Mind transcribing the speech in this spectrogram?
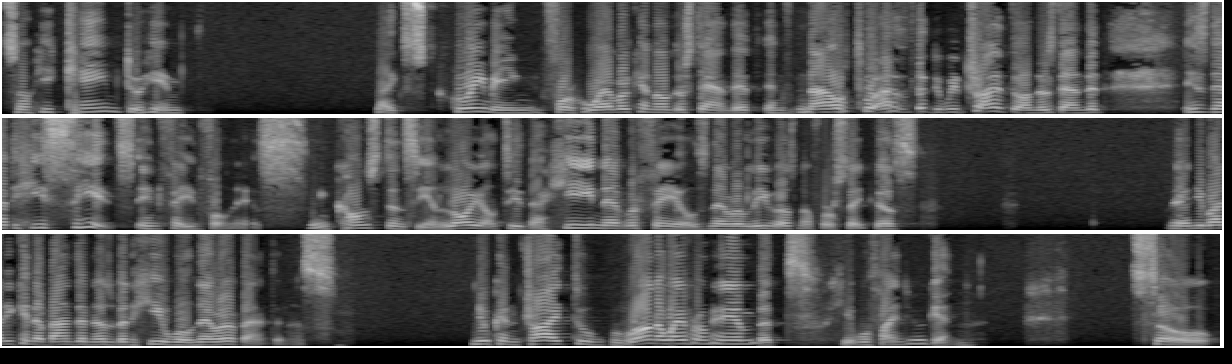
So he came to him like screaming for whoever can understand it, and now to us that we're trying to understand it, is that he sits in faithfulness, in constancy and loyalty, that he never fails, never leave us, nor forsake us, Anybody can abandon us, but He will never abandon us. You can try to run away from Him, but He will find you again. So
